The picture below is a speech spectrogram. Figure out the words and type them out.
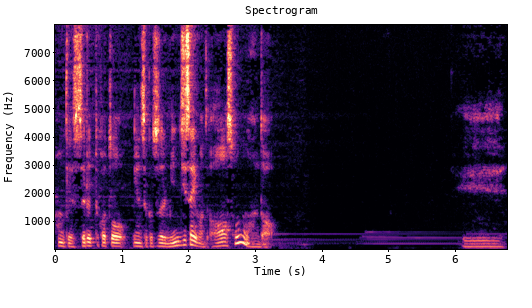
判決するってことを原則とする民事裁判ああ、そうなんだ。へえ。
